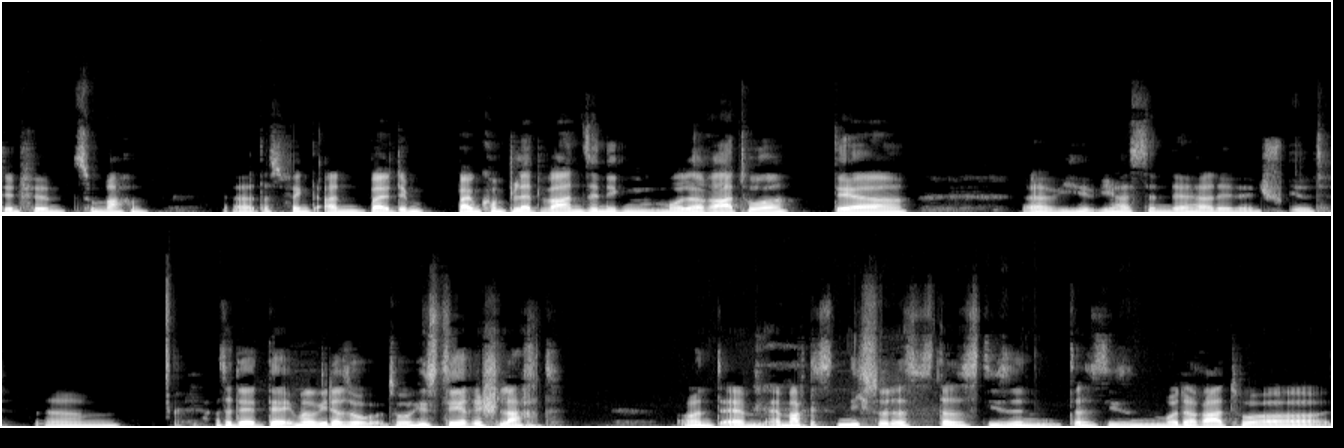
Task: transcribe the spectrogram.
den Film zu machen. Äh, das fängt an bei dem, beim komplett wahnsinnigen Moderator, der, äh, wie, wie heißt denn der Herr, der den spielt? Ähm, also der, der immer wieder so, so hysterisch lacht Und ähm, er macht es nicht so, dass, dass es diesen, dass es diesen Moderator,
